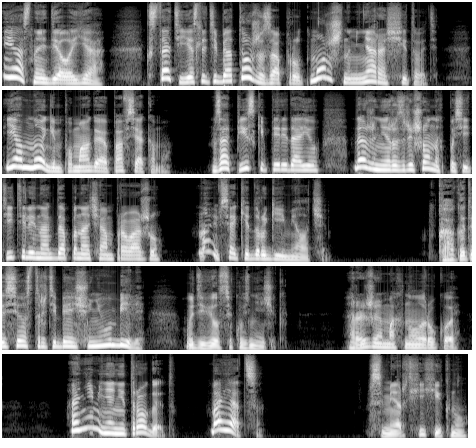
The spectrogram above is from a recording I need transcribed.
«Ясное дело, я. Кстати, если тебя тоже запрут, можешь на меня рассчитывать. Я многим помогаю по-всякому». Записки передаю, даже неразрешенных посетителей иногда по ночам провожу. Ну и всякие другие мелочи». «Как это сестры тебя еще не убили?» — удивился кузнечик. Рыжая махнула рукой. «Они меня не трогают. Боятся». Смерть хихикнул,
